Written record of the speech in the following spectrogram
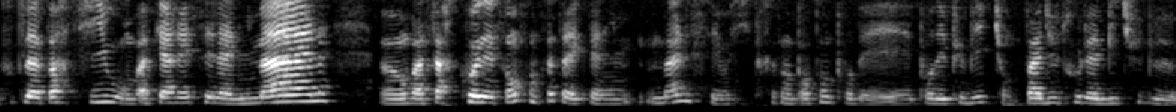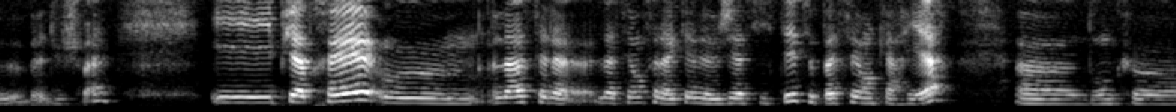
toute la partie où on va caresser l'animal, on va faire connaissance en fait avec l'animal, c'est aussi très important pour des, pour des publics qui n'ont pas du tout l'habitude bah, du cheval. Et puis après, euh, là, c'est la, séance à laquelle j'ai assisté se passait en carrière. Euh, donc euh,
